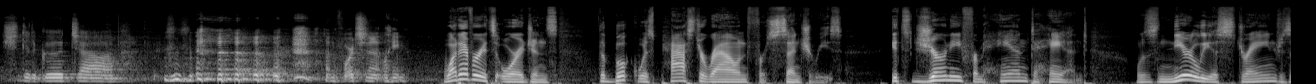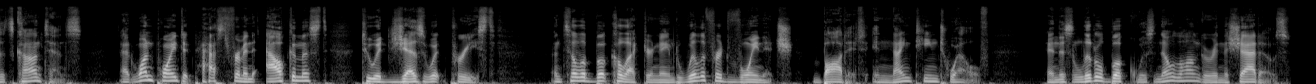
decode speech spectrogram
She did a good job. Unfortunately. Whatever its origins, the book was passed around for centuries. Its journey from hand to hand was nearly as strange as its contents. At one point, it passed from an alchemist to a Jesuit priest until a book collector named Wilfrid Voynich bought it in 1912, and this little book was no longer in the shadows.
